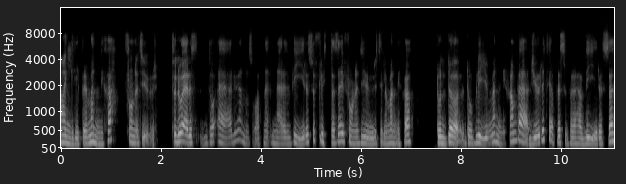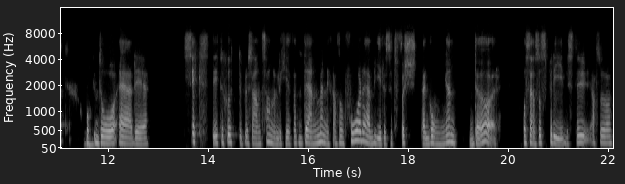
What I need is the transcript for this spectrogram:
angriper en människa från ett djur. För då är det, då är det ju ändå så att när, när ett virus förflyttar sig från ett djur till en människa, då, dö, då blir ju människan värddjuret helt plötsligt för det här viruset. Och mm. då är det 60-70% sannolikhet att den människan som får det här viruset första gången dör. Och sen så sprids det, alltså,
